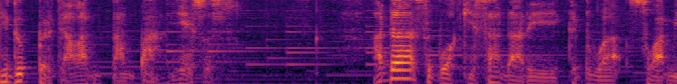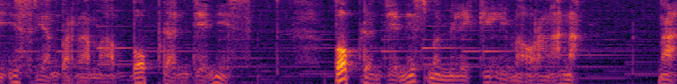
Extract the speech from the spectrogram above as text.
Hidup Berjalan Tanpa Yesus. Ada sebuah kisah dari kedua suami istri yang bernama Bob dan Janice. Bob dan Janice memiliki lima orang anak. Nah,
